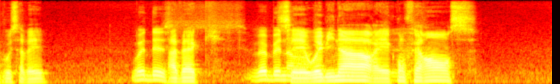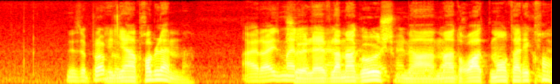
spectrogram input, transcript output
vous savez, avec ces webinars et conférences, il y a un problème. Je lève la main gauche, ma main droite monte à l'écran.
